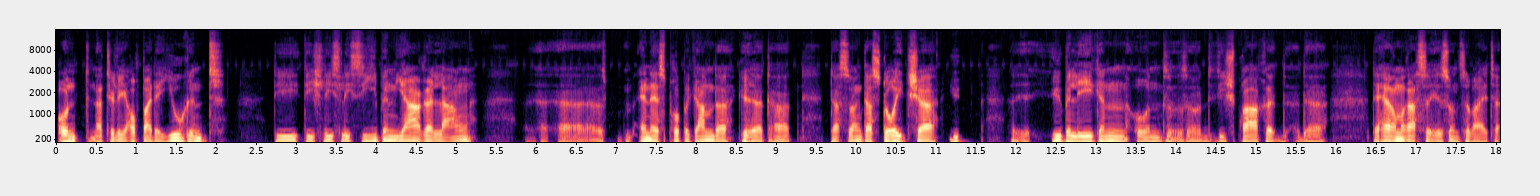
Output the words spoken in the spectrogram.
und natürlich auch bei der Jugend, die, die schließlich sieben Jahre lang äh, NS-Propaganda gehört hat, dass sagen, das Deutsche äh, überlegen und so die Sprache der, der Herrenrasse ist und so weiter.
